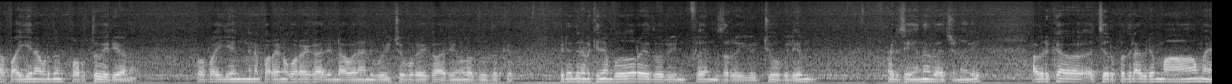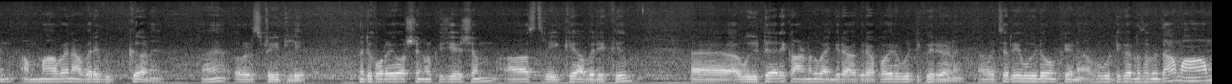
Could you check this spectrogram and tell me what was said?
ആ പയ്യൻ അവിടെ നിന്ന് പുറത്ത് വരികയാണ്. അപ്പോൾ പയ്യൻ ഇങ്ങനെ പറയുന്ന കുറേ കാര്യമുണ്ട്. അവൻ അനുഭവിച്ച കുറേ കാര്യങ്ങൾ അതും ഇതൊക്കെ. പിന്നെ ഇതിനിടയ്ക്ക് ഞാൻ വേറെ ഏതൊരു ഇൻഫ്ലുവൻസർ യൂട്യൂബിലും അവർ ചെയ്യുന്നത് വെച്ചിട്ടുണ്ടെങ്കിൽ അവർക്ക് ചെറുപ്പത്തിൽ അവരെ മാമൻ അമ്മാവൻ അവരെ വിൽക്കുകയാണ് റെഡ് സ്ട്രീറ്റിൽ എന്നിട്ട് കുറേ വർഷങ്ങൾക്ക് ശേഷം ആ സ്ത്രീക്ക് അവർക്ക് വീട്ടുകാരെ കാണുന്നത് ഭയങ്കര ആഗ്രഹം. അപ്പോൾ അവർ വീട്ടിൽ വരികയാണ്. ചെറിയ വീടും ഒക്കെയാണ്. അപ്പോൾ വീട്ടിൽ വരുന്ന സമയത്ത് ആ മാമ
